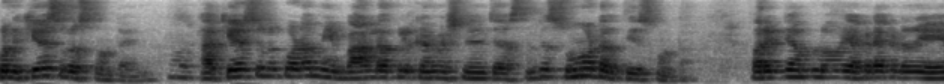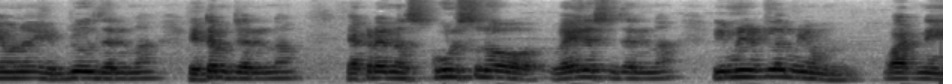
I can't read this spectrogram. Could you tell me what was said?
కొన్ని కేసులు వస్తుంటాయి. ఆ కేసులు కూడా మీ బాల హక్కుల కమిషన్ ఏం చేస్తుంటే సుమోటోకి తీసుకుంటాం. ఫర్ ఎగ్జాంపుల్ ఎక్కడెక్కడ ఏమైనా అబ్యూజ్ జరిగినా అటెంప్ట్ జరిగినా ఎక్కడైనా స్కూల్స్లో వైలేషన్ జరిగినా ఇమీడియట్గా మేము వాటిని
